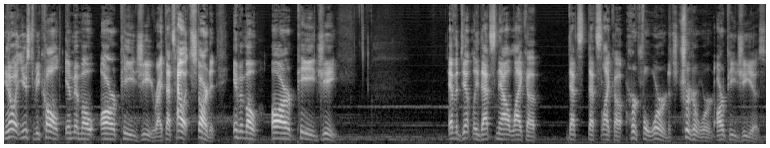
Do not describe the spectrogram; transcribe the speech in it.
You know, it used to be called MMORPG, right? That's how it started. MMORPG. Evidently, that's now like a that's that's like a hurtful word. It's trigger word. RPG is.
